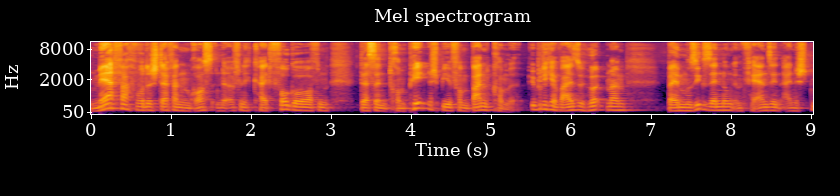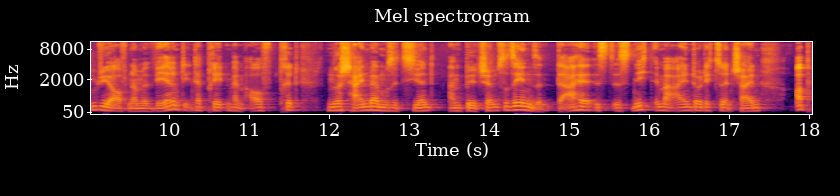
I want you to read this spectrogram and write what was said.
Mehrfach wurde Stefan Ross in der Öffentlichkeit vorgeworfen, dass sein Trompetenspiel vom Band komme. Üblicherweise hört man bei Musiksendungen im Fernsehen eine Studioaufnahme, während die Interpreten beim Auftritt nur scheinbar musizierend am Bildschirm zu sehen sind. Daher ist es nicht immer eindeutig zu entscheiden, ob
